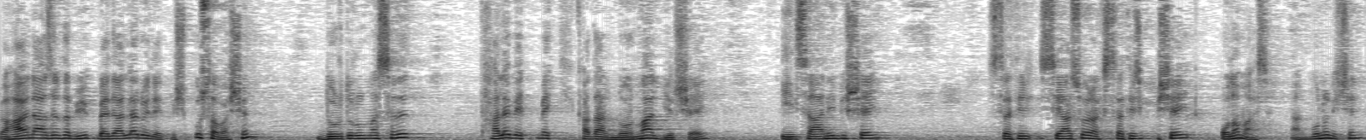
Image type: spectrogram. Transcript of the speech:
ve hala hazırda büyük bedeller ödetmiş bu savaşın durdurulmasını talep etmek kadar normal bir şey, insani bir şey, strateji, siyasi olarak stratejik bir şey olamaz. Yani bunun için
